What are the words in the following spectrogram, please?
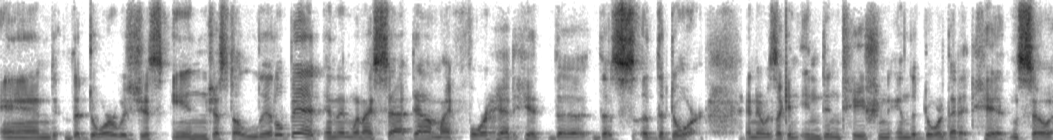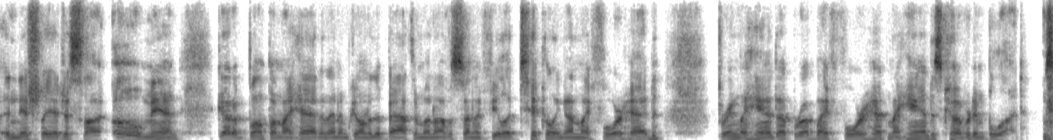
and the door was just in just a little bit. And then when I sat down, my forehead hit the the uh, the door, and it was like an indentation in the door that it hit. And so initially, I just thought, oh man, got a bump on my head. And then I'm going to the bathroom, and all of a sudden, I feel a tickling on my forehead. Bring my hand up, rub my forehead. My hand is covered in blood.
